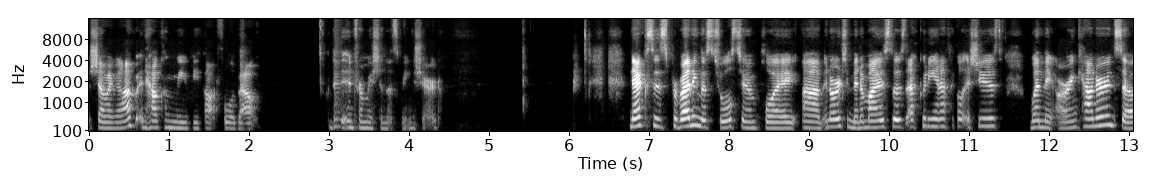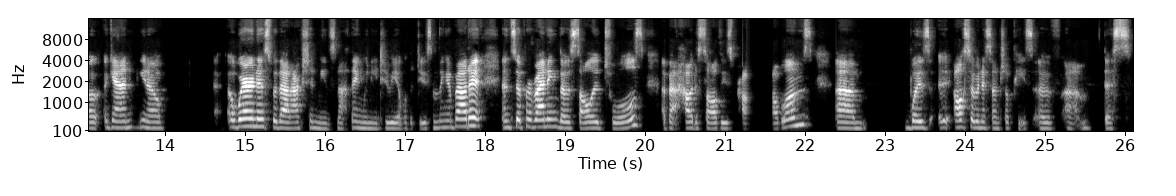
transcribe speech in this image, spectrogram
showing up and how can we be thoughtful about the information that's being shared? Next is providing those tools to employ um, in order to minimize those equity and ethical issues when they are encountered. So again, you know, awareness without action means nothing. We need to be able to do something about it. And so providing those solid tools about how to solve these problems um, was uh, also an essential piece of um, this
